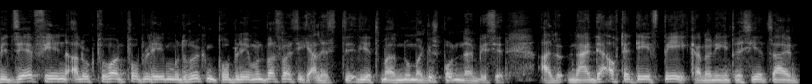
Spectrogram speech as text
mit sehr vielen Adduktorenproblemen und Rückenproblemen und was weiß ich alles. Jetzt mal nur mal gesponnen ein bisschen. Also nein, der, auch der DFB kann doch nicht interessiert sein,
